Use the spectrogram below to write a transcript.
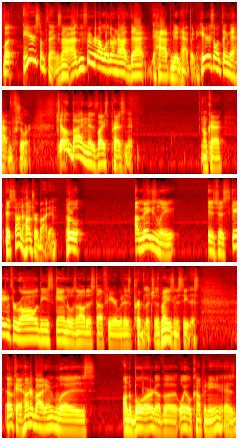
But here's some things. Now, as we figure out whether or not that happened, didn't happen, here's one thing that happened for sure. Joe Biden is vice president. Okay. His son, Hunter Biden, who amazingly is just skating through all these scandals and all this stuff here with his privilege. It's amazing to see this. Okay, Hunter Biden was on the board of a oil company as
